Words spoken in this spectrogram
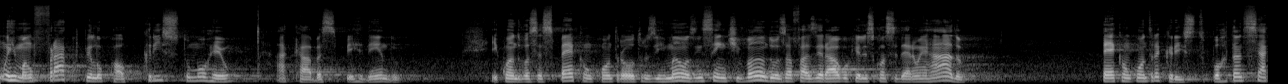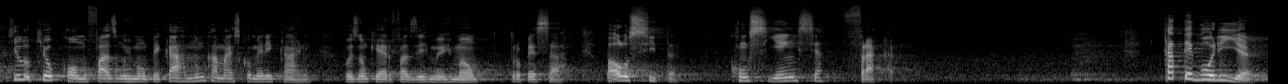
um irmão fraco pelo qual Cristo morreu acaba se perdendo. E quando vocês pecam contra outros irmãos, incentivando-os a fazer algo que eles consideram errado, pecam contra Cristo. Portanto, se aquilo que eu como faz um irmão pecar, nunca mais comerei carne, pois não quero fazer meu irmão tropeçar. Paulo cita consciência fraca. Categoria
